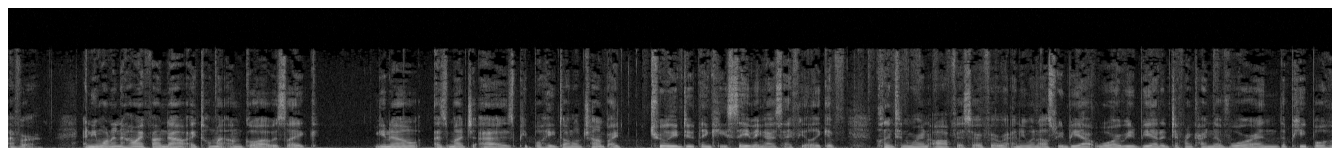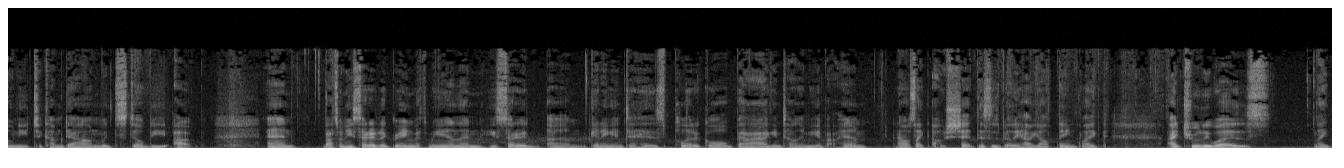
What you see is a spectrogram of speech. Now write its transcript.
Ever. And you want to know how I found out? I told my uncle, I was like, you know, as much as people hate Donald Trump, I truly do think he's saving us. I feel like if Clinton were in office or if it were anyone else, we'd be at war. We'd be at a different kind of war, and the people who need to come down would still be up. And that's when he started agreeing with me, and then he started um, getting into his political bag and telling me about him. And I was like, oh shit, this is really how y'all think? Like, I truly was like,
